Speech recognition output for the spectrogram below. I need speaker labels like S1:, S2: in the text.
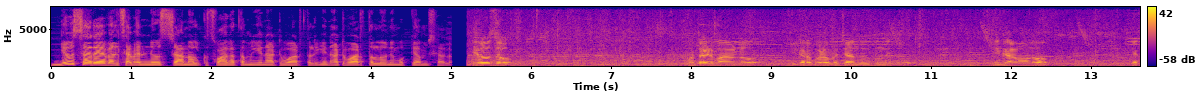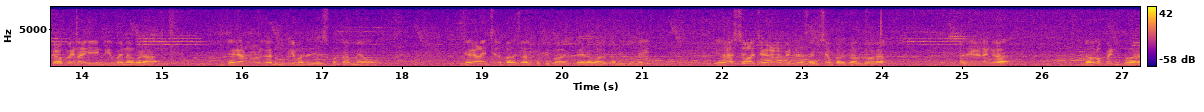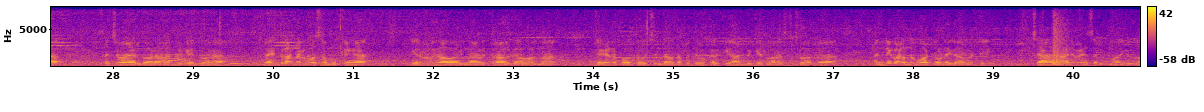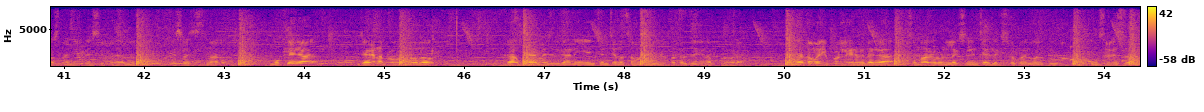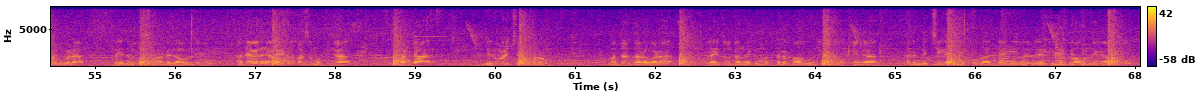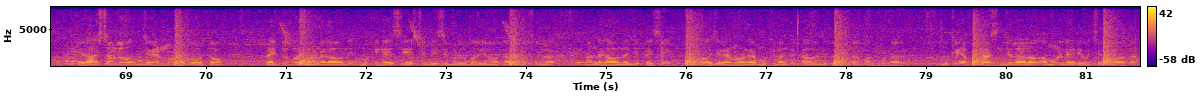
S1: News అరేవెల్ seven news ఛానల్కు స్వాగతం. ఈనాటి వార్తలు. ఈనాటి వార్తల్లోని ముఖ్యాంశాలు
S2: ఈరోజు కొత్తరెడ్డిపాలెంలో గడపడ ప్రచారం జరుగుతుంది. ఈ గ్రామంలో ఎక్కడ పోయినా ఏ ఇంటికి పోయినా కూడా జగన్మోహన్ గారిని ముఖ్యమంత్రి చేసుకుంటాం మేము. జగన్ ఇచ్చిన పథకాలు ప్రతి పేదవాళ్ళకి అందుతున్నాయి. ఈ రాష్ట్రంలో జగన్ పెట్టిన సంక్షేమ పథకాల ద్వారా అదేవిధంగా డెవలప్మెంట్ ద్వారా సచివాలయాల ద్వారా ఆర్బీకే ద్వారా రైతులందరి కోసం ముఖ్యంగా ఎరువులు కావాలన్నా విత్తనాలు కావాలన్నా జగన్ ప్రభుత్వం వచ్చిన తర్వాత ప్రతి ఒక్కరికి ఆర్బీకే ద్వారా సచివాలయం ద్వారా అన్నీ కూడా అందుబాటులో ఉన్నాయి కాబట్టి చాలా నాణ్యమైన సరుకు మా దగ్గరికి వస్తుందని చెప్పేసి ప్రజలందరూ విశ్వసిస్తున్నారు. ముఖ్యంగా జగన్ ప్రభుత్వంలో క్రాప్ డ్యామేజ్లు కానీ ఏం చిన్న చిన్న సమస్యలు విపత్తులు జరిగినప్పుడు కూడా గతంలో ఎప్పుడు లేని విధంగా సుమారు రెండు లక్షల నుంచి ఐదు లక్షల రూపాయల వరకు ఇన్సూరెన్స్ రావడం కూడా రైతుల కోసం అండగా ఉంది. అదేవిధంగా రైతుల కోసం ముఖ్యంగా పంట దిగుబడి వచ్చినప్పుడు మద్దతు ధర కూడా రైతులకు అందరికీ మద్దతు ధర బాగుంది. ముఖ్యంగా అటు మిర్చి కానీ పొగాకు కానీ వరి రేట్లు కూడా బాగున్నాయి కాబట్టి ఈ రాష్ట్రంలో జగన్మోహన్ ప్రభుత్వం రైతుల కోసం అండగా ఉంది. ముఖ్యంగా ఎస్సీ ఎస్టీ బీసీ బడుగు బలిగిన వర్గాల కోసంగా అండగా ఉందని చెప్పేసి మాకు జగన్మోహన్ గారు ముఖ్యమంత్రి కావాలని చెప్పి అందరూ కోరుకున్నారు ముఖ్యంగా ప్రకాశం జిల్లాలో అమూల్ డైరీ వచ్చిన తర్వాత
